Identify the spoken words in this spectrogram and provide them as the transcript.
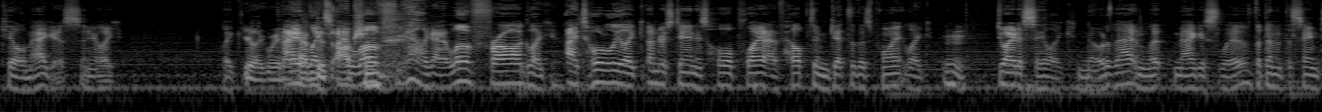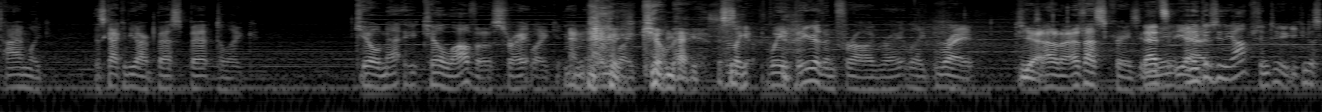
kill Magus? And you're like. Like You're like, wait, I have like this I option? love yeah, like I love Frog. Like I totally like understand his whole plight. I've helped him get to this point. Like Mm-hmm. do I just say like no to that and let Magus live? But then at the same time, like this guy could be our best bet to like kill Ma- kill Lavos, right? Like and, and like Kill Magus. this is like way bigger than Frog, right? Like right. I yeah. I don't know. That's crazy. That's- me. and yeah. it gives you the option too. You can just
